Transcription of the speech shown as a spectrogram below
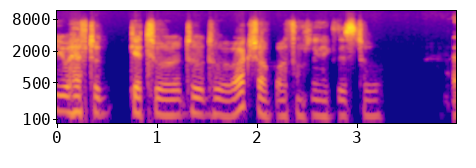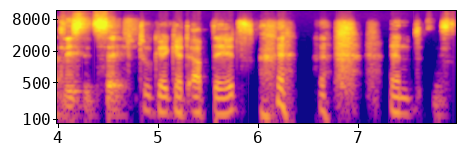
you have to get to, to, to a workshop or something like this to, at least it's safe. to get, get updates. and this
